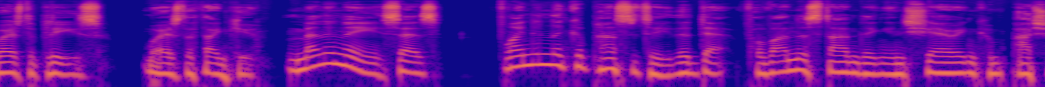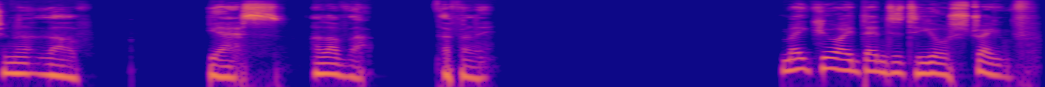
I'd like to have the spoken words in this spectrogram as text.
Where's the please? Where's the thank you? Melanie says, finding the capacity, the depth of understanding in sharing compassionate love. Yes, I love that. Definitely. Make your identity your strength.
